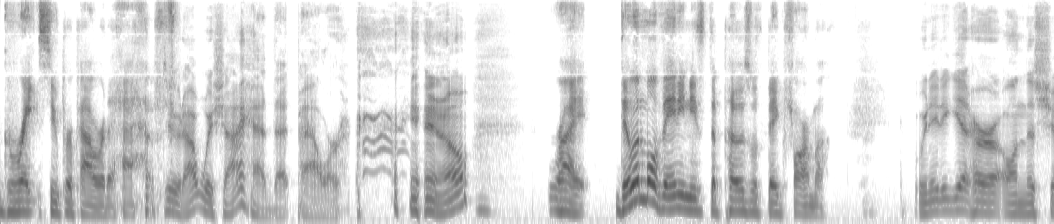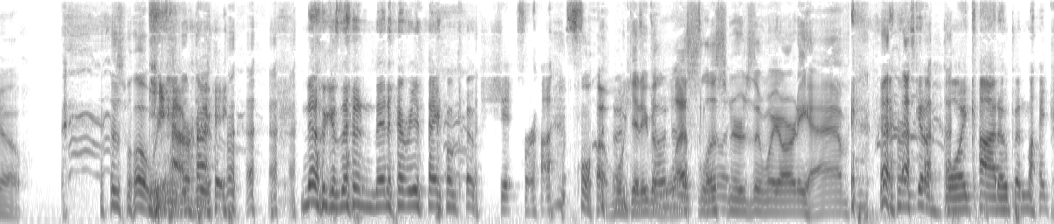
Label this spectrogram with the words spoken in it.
great superpower to have. dude, I wish I had that power. you know, Right. Dylan Mulvaney needs to pose with Big Pharma. we need to get her on this show. Is what we yeah, need to right. do. no, because then then everything will go shit for us. What, we'll get even less listeners than we already have. Everyone's gonna boycott open mic.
